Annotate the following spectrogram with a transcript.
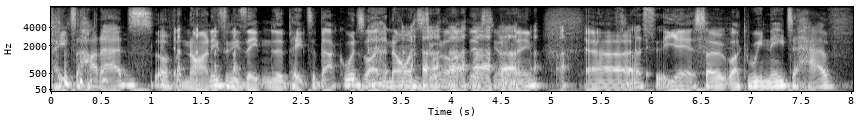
Pizza Hut ads of the '90s, and he's eating the pizza backwards. Like no one's doing it like this. You know what I mean? Uh, Classic. yeah. So like we need to have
